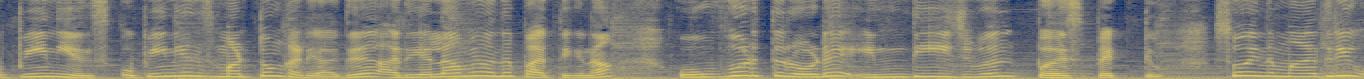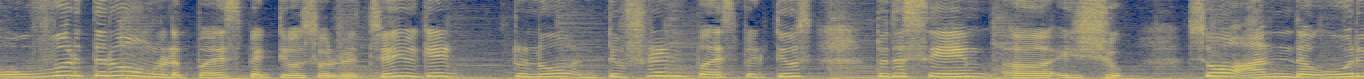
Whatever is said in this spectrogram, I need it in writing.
opinions opinions மட்டும் கிடையாது. அது எல்லாமே வந்து பார்த்தீங்கன்னா ஒவ்வொருத்தரோட இண்டிவிஜுவல் பர்ஸ்பெக்டிவ் ஸோ இந்த மாதிரி ஒவ்வொருத்தரும் அவங்களோட பர்ஸ்பெக்டிவ் சொல்கிறச்சு you get to know different perspectives to the same issue so அந்த ஒரு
